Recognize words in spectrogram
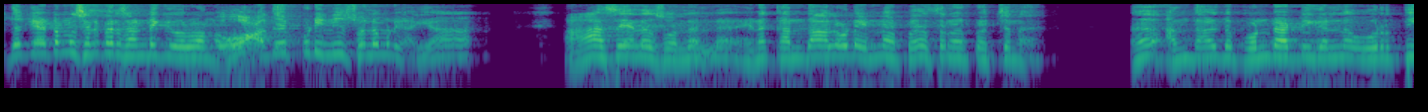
இதை கேட்டோம்னா சில பேர் சண்டைக்கு வருவாங்க. ஓ அதை எப்படி நீ சொல்ல முடியும்? ஐயா ஆசையில சொல்லல. எனக்கு அந்த ஆளோட என்ன பர்சனல் பிரச்சனை? அந்த ஆள்கிட்ட பொண்டாட்டிகள்ல ஒருத்தி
